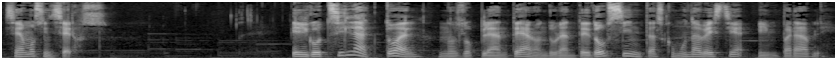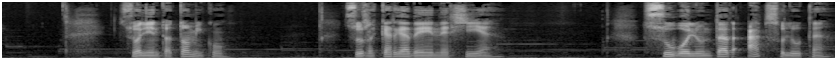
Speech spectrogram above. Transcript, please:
Seamos sinceros. El Godzilla actual nos lo plantearon durante dos cintas como una bestia imparable. Su aliento atómico, su recarga de energía, su voluntad absoluta,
